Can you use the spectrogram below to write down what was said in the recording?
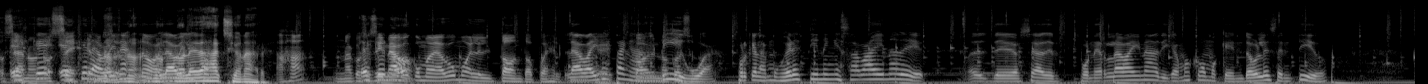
O sea, Es no, que- no sé. es que la vaina- no, no, no- la no le das a accionar. Ajá. Una cosa Es así, que me, hago, como, me hago como el tonto, pues. El, La vaina es tan ambigua. Porque las mujeres tienen esa vaina de, de, o sea, de poner la vaina, digamos, como que en doble sentido.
